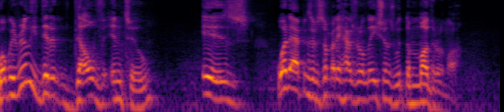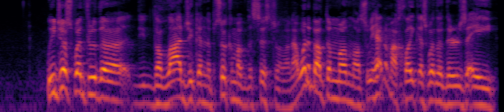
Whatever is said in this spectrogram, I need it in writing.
what we really didn't delve into is what happens if somebody has relations with the mother-in-law? We just went through the, the, the logic and the psukim of the sister-in-law. Now, what about the mother-in-law? So we had a machlekes whether there's a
